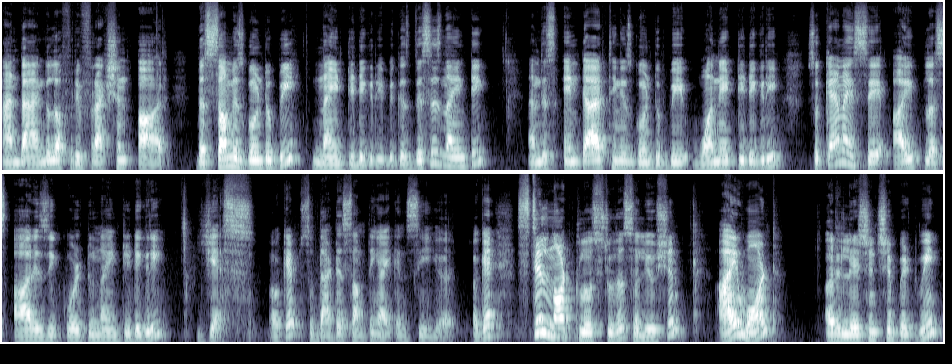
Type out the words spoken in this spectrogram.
and the angle of refraction R, the sum is going to be 90 degree because this is 90 and this entire thing is going to be 180 degree. So can I say I plus R is equal to 90 degree? Yes. Okay. So that is something I can see here. Okay. Still not close to the solution. I want a relationship between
